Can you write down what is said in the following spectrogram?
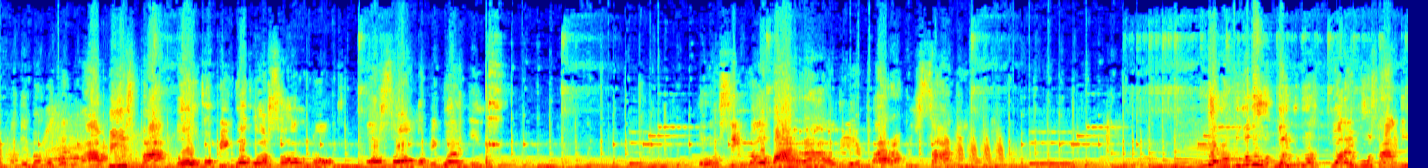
Nanti bang kopi habis pak. Tuh kopi gua kosong no. Kosong kopi gua anjing. Rusing mau parah dia parah pisan. Enggak kartu gua tuh 2000 2100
